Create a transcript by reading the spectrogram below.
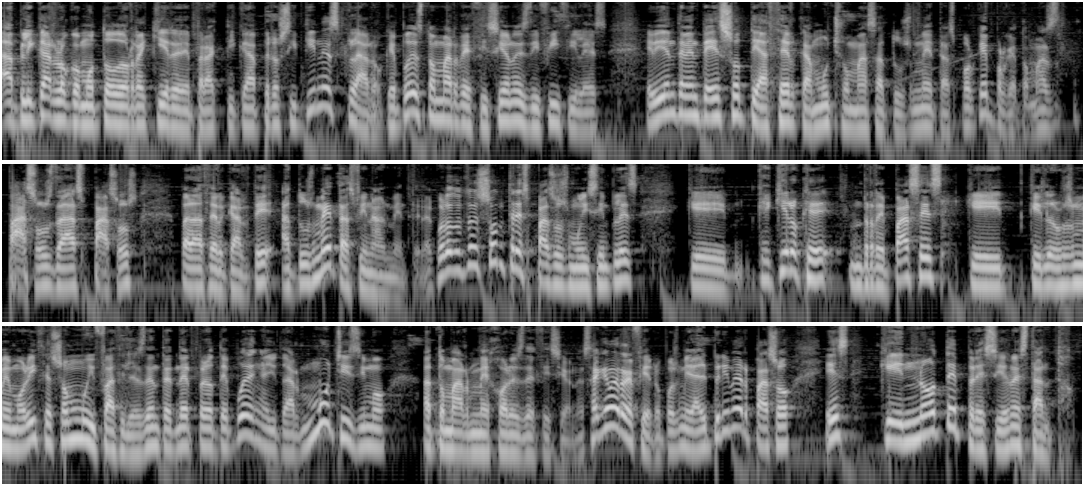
aplicarlo como todo requiere de práctica, pero si tienes claro que puedes tomar decisiones difíciles, evidentemente eso te acerca mucho más a tus metas. ¿Por qué? Porque tomas pasos, das pasos para acercarte a tus metas finalmente. ¿De acuerdo? Entonces son tres pasos muy simples que, quiero que repases, que, que los memorices, son muy fáciles de entender, pero te pueden ayudar muchísimo a tomar mejores decisiones. ¿A qué me refiero? Pues mira, el primer paso es que no te presiones tanto.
